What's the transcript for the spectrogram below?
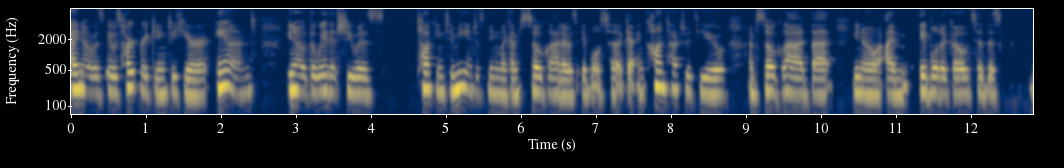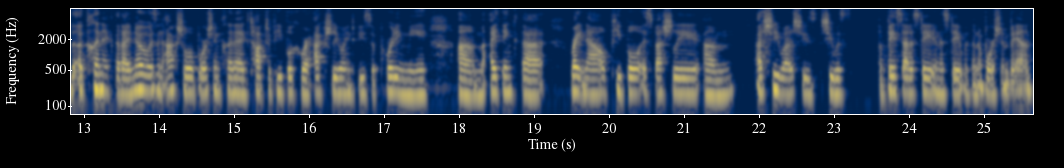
i know it was, it was heartbreaking to hear and you know the way that she was talking to me and just being like i'm so glad i was able to get in contact with you. I'm so glad that you know i'm able to go to this a clinic that i know is an actual abortion clinic talk to people who are actually going to be supporting me um, i think that right now people especially um, as she was she's she was based out of state in a state with an abortion ban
